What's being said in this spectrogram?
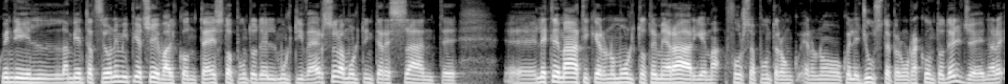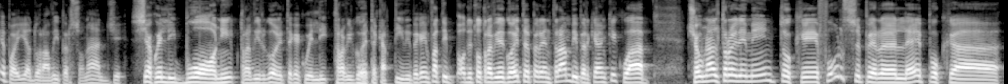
Quindi l'ambientazione mi piaceva, il contesto appunto del multiverso era molto interessante. Eh, le tematiche erano molto temerarie, ma forse appunto erano, erano, quelle giuste per un racconto del genere, e poi adoravo i personaggi, sia quelli buoni, tra virgolette, che quelli, tra virgolette, cattivi, perché infatti ho detto tra virgolette per entrambi, perché anche qua c'è un altro elemento che forse per l'epoca,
